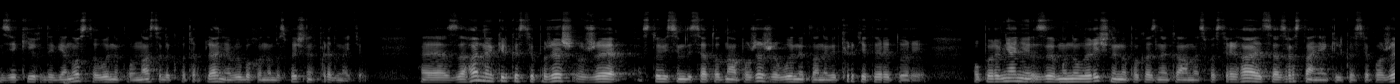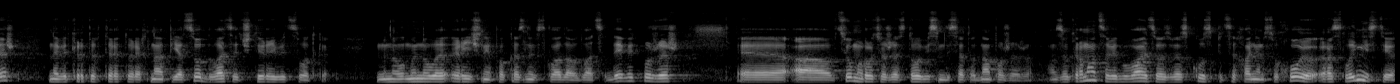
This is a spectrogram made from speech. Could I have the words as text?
з яких 90 виникло внаслідок потрапляння вибухонебезпечних предметів. Е, З загальної кількості пожеж вже 181 пожежа виникла на відкритій території. У порівнянні з минулорічними показниками спостерігається зростання кількості пожеж на відкритих територіях на 524%. Минулорічний показник складав 29 пожеж, а в цьому році вже 181 пожежа. Зокрема, це відбувається у зв'язку з підсиханням сухої рослинності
